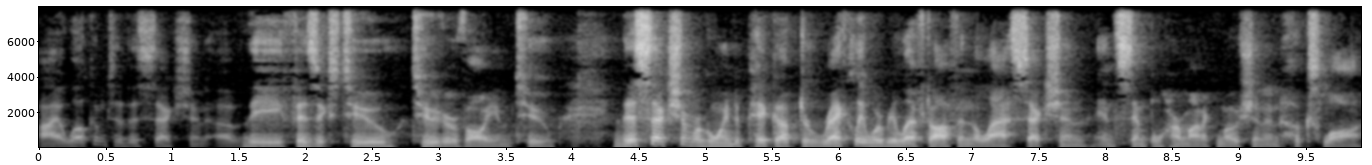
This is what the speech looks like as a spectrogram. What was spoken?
Hi, welcome to this section of the Physics 2 Tutor Volume 2. In this section we're going to pick up directly where we left off in the last section in simple harmonic motion and Hooke's law.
